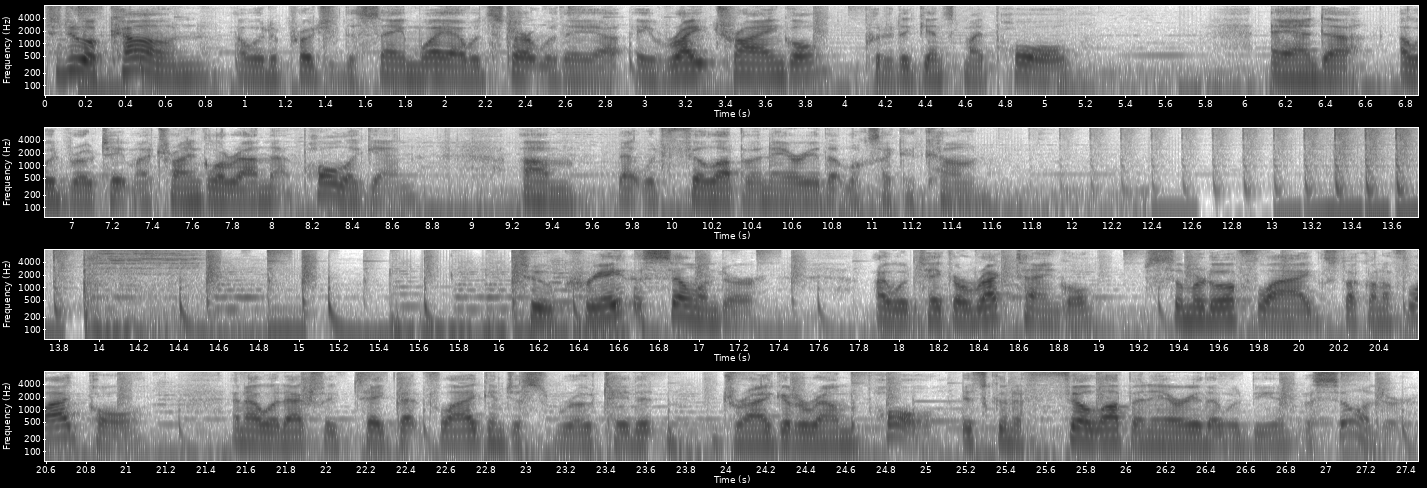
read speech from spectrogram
To do a cone, I would approach it the same way. I would start with a, uh, a right triangle, put it against my pole, and uh, I would rotate my triangle around that pole again. Um, that would fill up an area that looks like a cone. To create a cylinder, I would take a rectangle similar to a flag stuck on a flagpole, and I would actually take that flag and just rotate it, drag it around the pole. It's going to fill up an area that would be a cylinder.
